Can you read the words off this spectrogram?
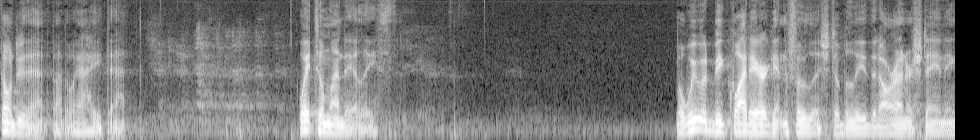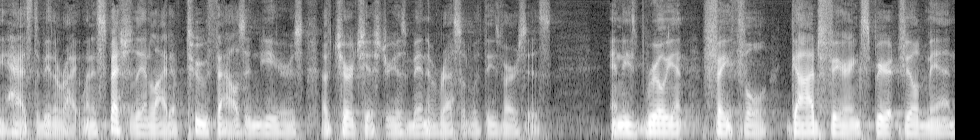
Don't do that, by the way. I hate that. Wait till Monday at least. But we would be quite arrogant and foolish to believe that our understanding has to be the right one, especially in light of 2,000 years of church history as men have wrestled with these verses. And these brilliant, faithful, God fearing, spirit filled men,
